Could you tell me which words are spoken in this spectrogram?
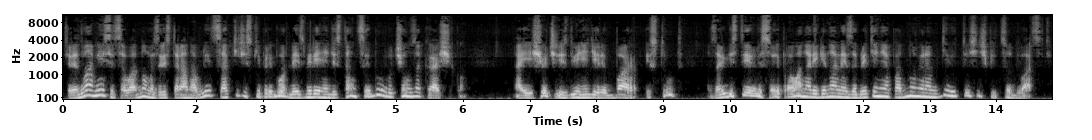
Через два месяца в одном из ресторанов Лица оптический прибор для измерения дистанции был вручен заказчику, а еще через две недели Бар и Струт зарегистрировали свои права на оригинальное изобретение под номером 9520.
